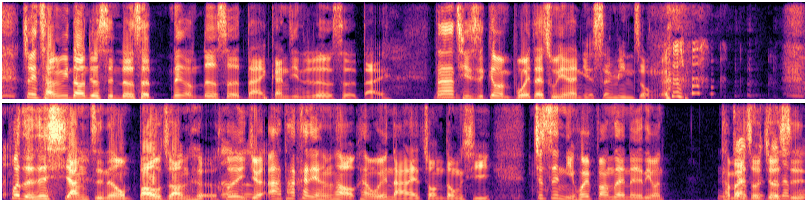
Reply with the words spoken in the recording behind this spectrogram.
最常遇到就是垃圾那种垃圾袋，干净的垃圾袋。但它其实根本不会再出现在你的生命中了，或者是箱子那种包装盒，或者你觉得啊，它看起来很好看，我就拿来装东西，就是你会放在那个地方。坦白说，就是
